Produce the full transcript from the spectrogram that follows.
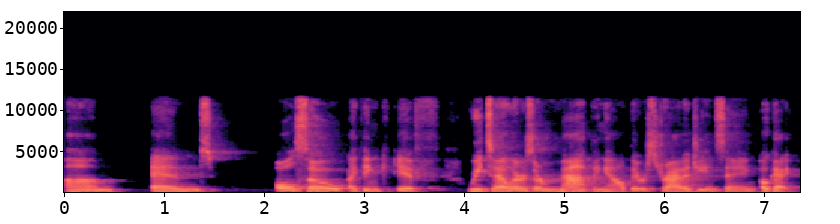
Um, and also, I think if retailers are mapping out their strategy and saying, okay,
